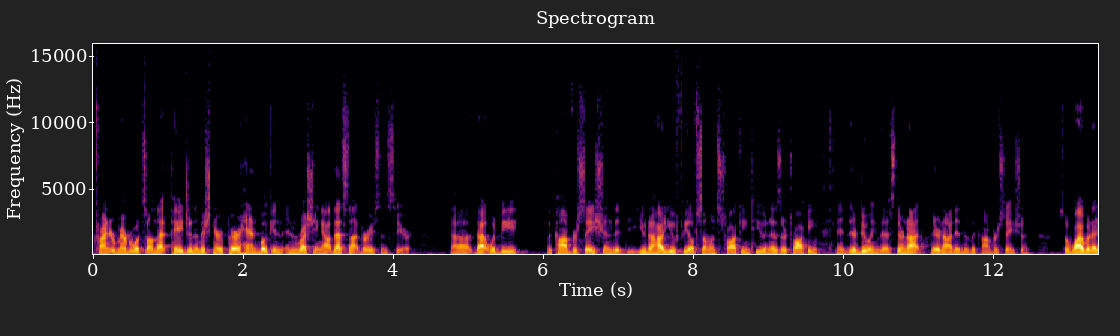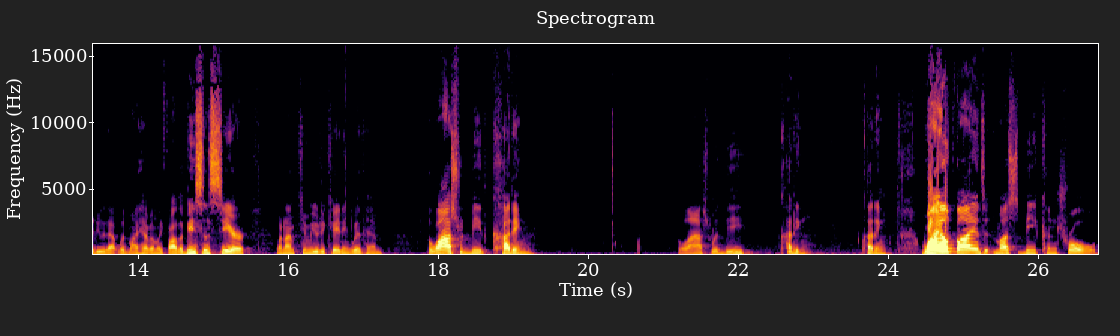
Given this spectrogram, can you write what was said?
trying to remember what's on that page in the missionary prayer handbook and, and rushing out. That's not very sincere. Uh, that would be the conversation that you know how you feel if someone's talking to you and as they're talking and they're doing this. They're not they're not into the conversation. So why would i do that with my heavenly father? Be sincere when i'm communicating with him. The last would be cutting. The last would be cutting. Cutting. Wild vines it must be controlled.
